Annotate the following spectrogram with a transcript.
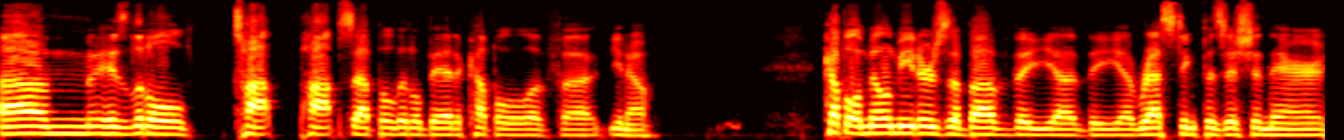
Um, his little top pops up a little bit, a couple of uh, you know, couple of millimeters above the uh, the uh, resting position there.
